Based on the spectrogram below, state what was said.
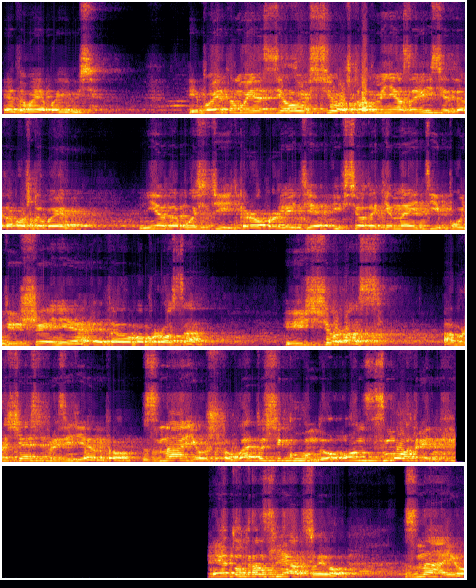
Этого я боюсь. И поэтому я сделаю все, что от меня зависит, для того, чтобы не допустить кровопролития и все-таки найти путь решения этого вопроса. И еще раз, обращаясь к президенту, знаю, что в эту секунду он смотрит эту трансляцию. Знаю.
